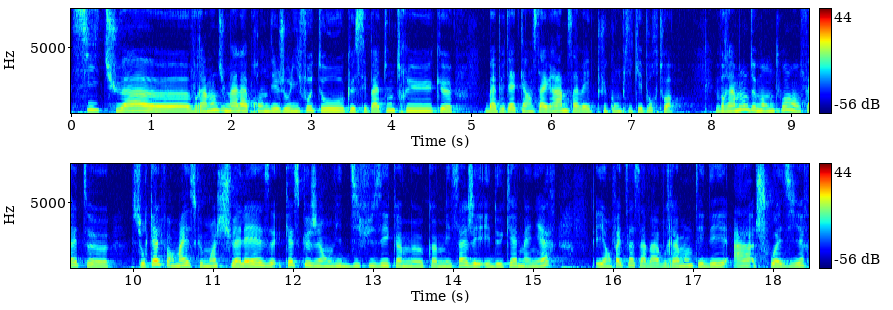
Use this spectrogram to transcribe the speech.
Si tu as vraiment du mal à prendre des jolies photos, que c'est pas ton truc, bah peut-être qu'Instagram ça va être plus compliqué pour toi. Vraiment demande-toi en fait sur quel format est-ce que moi je suis à l'aise, qu'est-ce que j'ai envie de diffuser comme, comme message et de quelle manière. Et en fait, ça, ça va vraiment t'aider à choisir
